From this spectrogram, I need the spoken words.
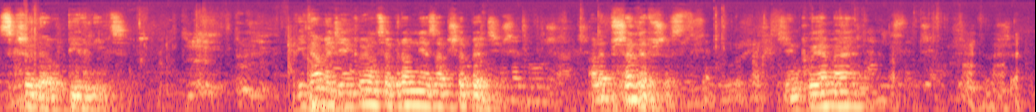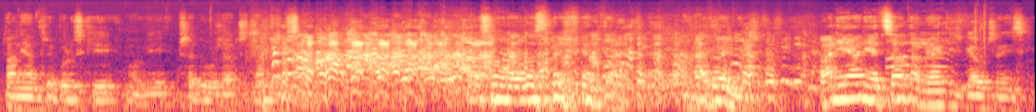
skrzydeł piwnicy. Witamy, dziękując ogromnie za przybycie, ale przede wszystkim dziękujemy. Pan Jan Trybulski mówi przedłużacz na miejscu. To są radosne święta. Radujmy się. Panie Janie, co tam jakiś Gałczyński?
